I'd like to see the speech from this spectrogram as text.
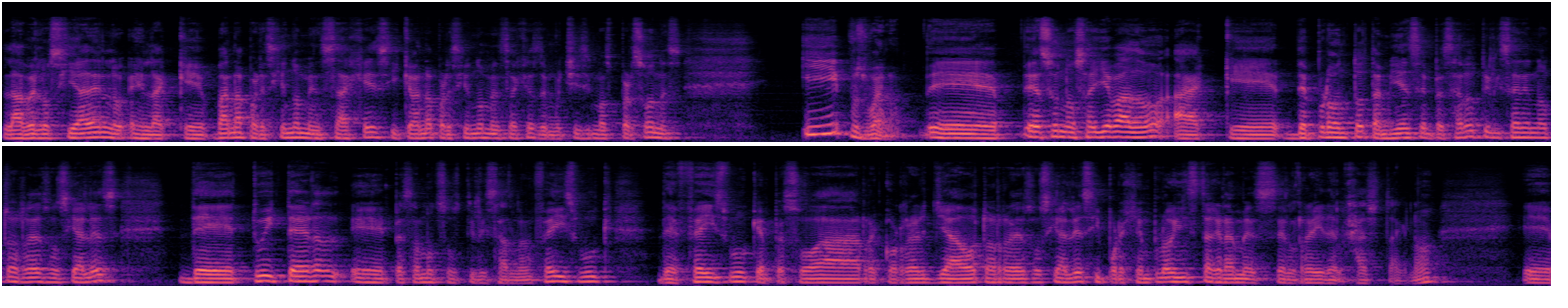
la velocidad en, la que van apareciendo mensajes y que van apareciendo mensajes de muchísimas personas. Y pues bueno, eh, eso nos ha llevado a que de pronto también se empezara a utilizar en otras redes sociales. De Twitter eh, empezamos a utilizarlo en Facebook, de Facebook empezó a recorrer ya otras redes sociales y por ejemplo Instagram es el rey del hashtag, ¿no? Eh,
